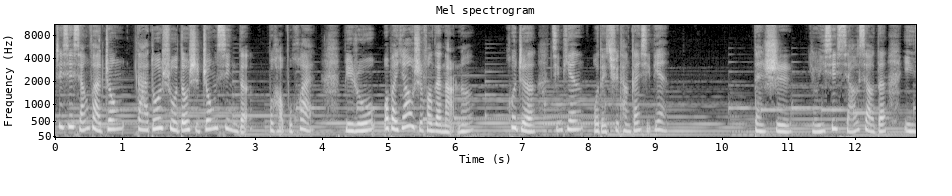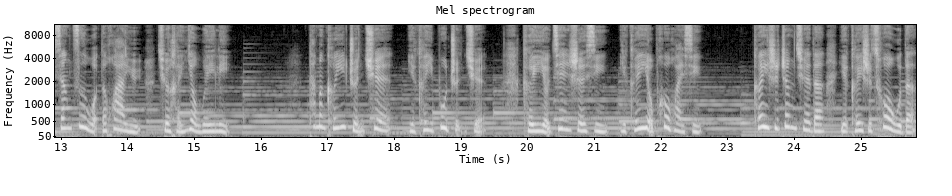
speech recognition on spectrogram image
这些想法中，大多数都是中性的，不好不坏。比如，我把钥匙放在哪儿呢？或者，今天我得去趟干洗店。但是，有一些小小的引向自我的话语却很有威力。它们可以准确，也可以不准确；可以有建设性，也可以有破坏性；可以是正确的，也可以是错误的。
